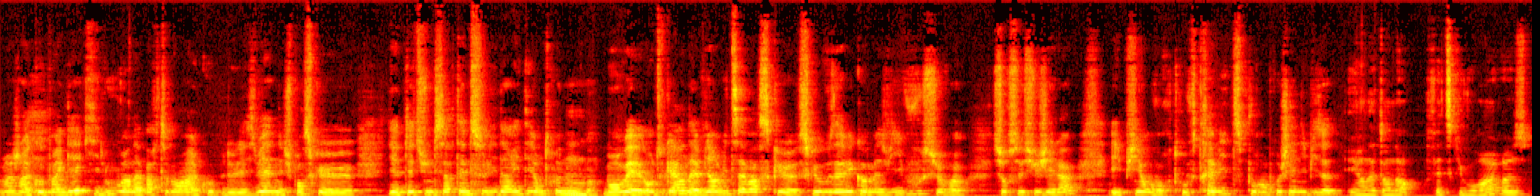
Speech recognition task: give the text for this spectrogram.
moi j'ai un copain gay qui loue un appartement à un couple de lesbiennes et je pense que il y a peut-être une certaine solidarité entre nous. Mm. Quoi. Bon, mais en tout cas, on a bien envie de savoir ce que ce que vous avez comme avis vous sur euh, sur ce sujet-là. Et puis on vous retrouve très vite pour un prochain épisode. Et en attendant, faites ce qui vous rend heureuse.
